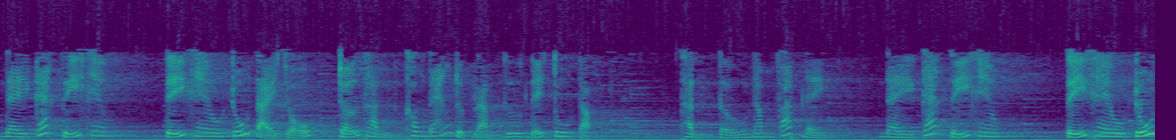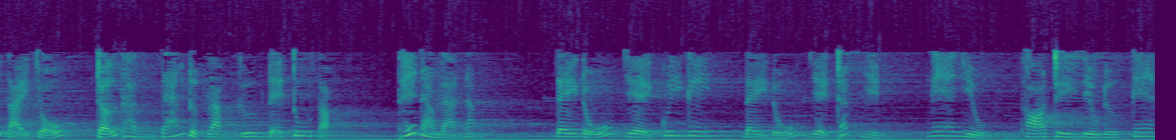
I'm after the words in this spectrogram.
Này các tỷ kheo Tỷ kheo trú tại chỗ Trở thành không đáng được làm gương để tu tập. Thành tựu năm pháp này Này các tỷ kheo Tỷ kheo trú tại chỗ Trở thành đáng được làm gương để tu tập. Thế nào là năm? Đầy đủ về quy nghi Đầy đủ về trách nhiệm. Nghe nhiều, thọ trì đều được nghe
